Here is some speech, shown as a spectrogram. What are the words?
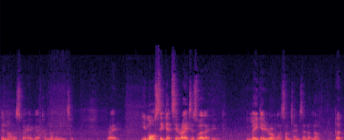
Said, no, that's got egg. I'm not to eat it. Right? He mostly gets it right as well, I think. He may get it wrong sometimes, I don't know. But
